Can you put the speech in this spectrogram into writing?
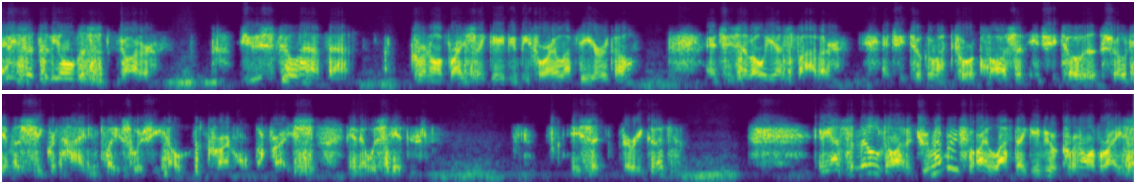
And he said to the oldest daughter, Do you still have that kernel of rice I gave you before I left a year ago? And she said, Oh, yes, Father. And she took him up to her closet and she told, showed him a secret hiding place where she held the kernel of rice, and it was hidden. Very good. And he asked the middle daughter, Do you remember before I left I gave you a kernel of rice?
